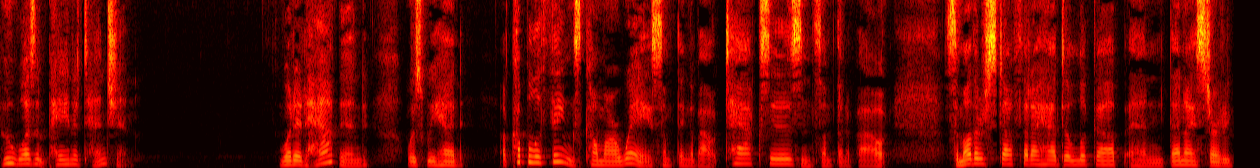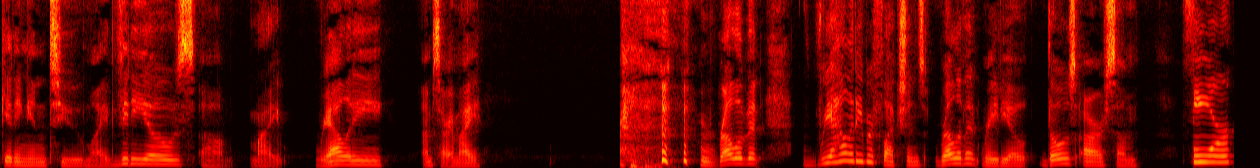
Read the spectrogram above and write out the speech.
Who wasn't paying attention? What had happened was we had a couple of things come our way something about taxes and something about some other stuff that I had to look up. And then I started getting into my videos, um, my reality, I'm sorry, my relevant reality reflections, relevant radio. Those are some four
